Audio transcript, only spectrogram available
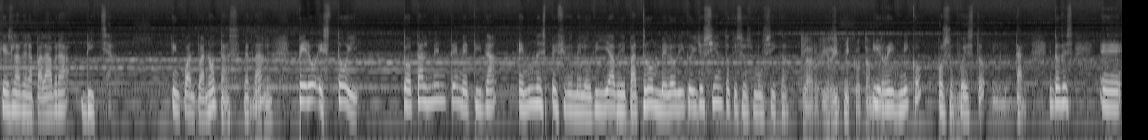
que es la de la palabra dicha, en cuanto a notas, ¿verdad? Uh -huh. Pero estoy totalmente metida en una especie de melodía, de patrón melódico, y yo siento que eso es música. Claro, y rítmico también. Y rítmico, por supuesto, y tal. Entonces, eh,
